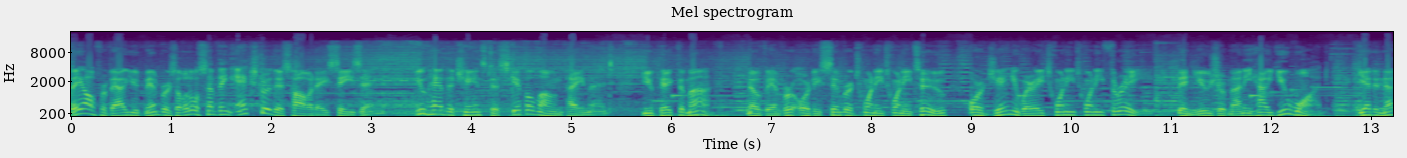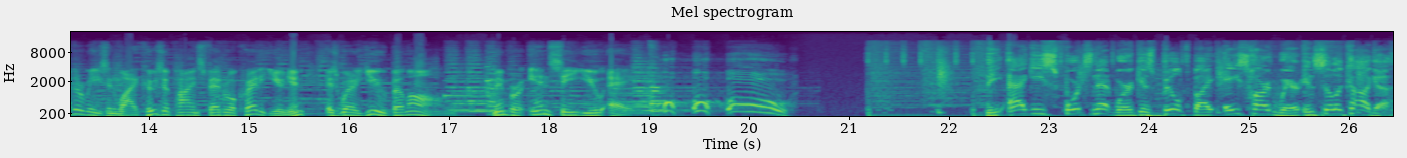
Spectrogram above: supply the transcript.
They offer valued members a little something extra this holiday season. You have the chance to skip a loan payment. You pick the month, November or December 2022 or January 2023. Then use your money how you want. Yet another reason why Coosa Pines Federal Credit Union is where you belong. Member NCUA. Ho, ho, ho! The Aggie Sports Network is built by Ace Hardware in Sylacauga.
